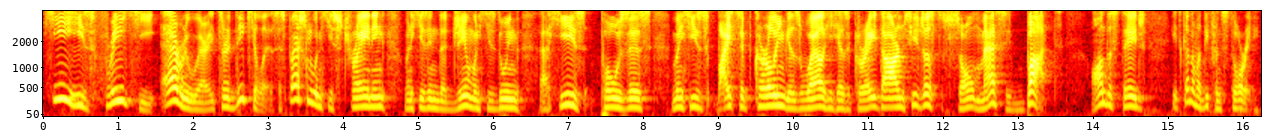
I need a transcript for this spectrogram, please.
he is freaky everywhere. It's ridiculous especially when he's training when he's in the gym when he's doing uh, his poses when he's bicep curling as well. He has great arms. He's just so massive. But on the stage it's kind of a different story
